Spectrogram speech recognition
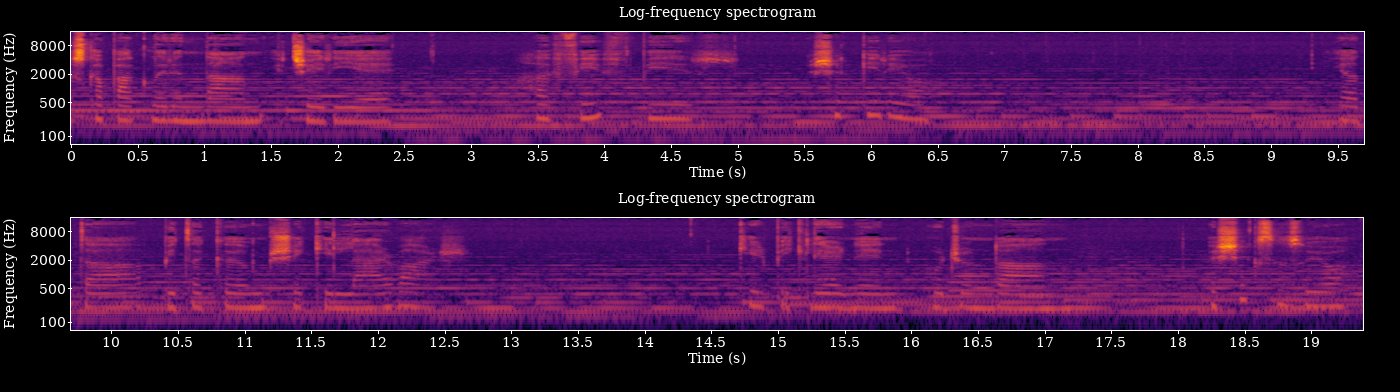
Göz kapaklarından içeriye hafif bir ışık giriyor. Ya da bir takım şekiller var. Kirpiklerinin ucundan ışık sızıyor.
